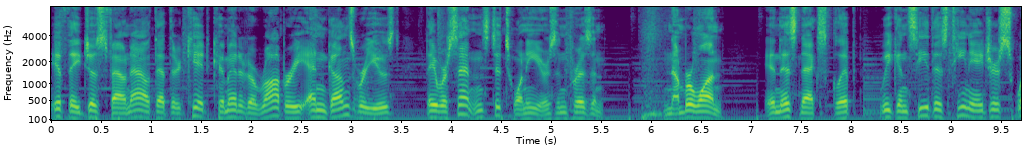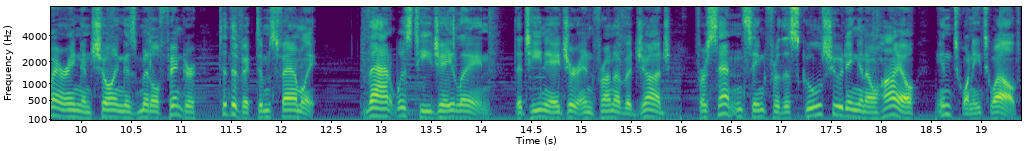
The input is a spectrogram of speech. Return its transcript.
if they just found out that their kid committed a robbery and guns were used. They were sentenced to 20 years in prison. Number 1. In this next clip, we can see this teenager swearing and showing his middle finger to the victim's family. That was TJ Lane, the teenager in front of a judge for sentencing for the school shooting in Ohio in 2012.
